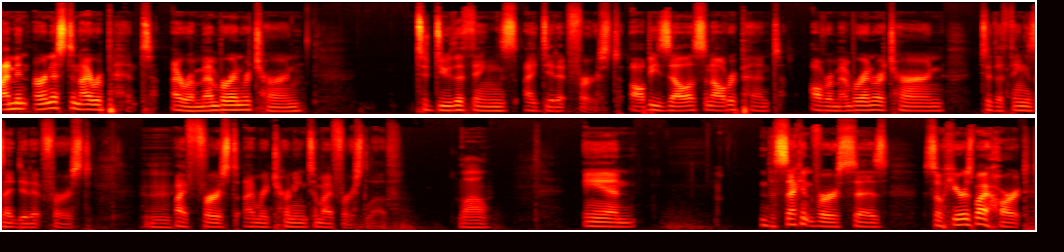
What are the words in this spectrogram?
"I'm in earnest and I repent. I remember and return to do the things I did at first. I'll be zealous and I'll repent. I'll remember and return to the things I did at first. Mm. My first, I'm returning to my first love." wow. And the second verse says, So here's my heart,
